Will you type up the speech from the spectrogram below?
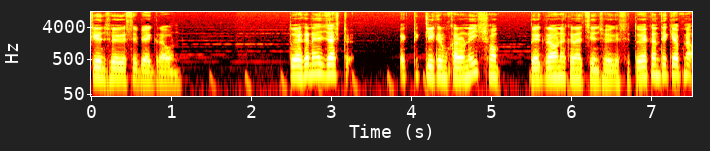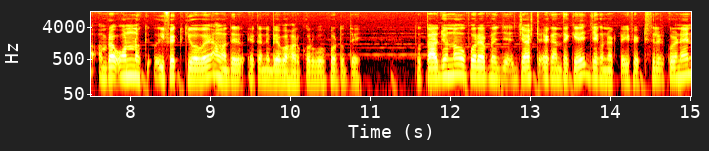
চেঞ্জ হয়ে গেছে ব্যাকগ্রাউন্ড তো এখানে জাস্ট একটি ক্লিকের কারণেই সব ব্যাকগ্রাউন্ড এখানে চেঞ্জ হয়ে গেছে। তো এখান থেকে আপনার আমরা অন্য ইফেক্ট কীভাবে আমাদের এখানে ব্যবহার করব ফটোতে তো তার জন্য উপরে আপনি জাস্ট এখান থেকে যে কোনো একটা ইফেক্ট সিলেক্ট করে নেন।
